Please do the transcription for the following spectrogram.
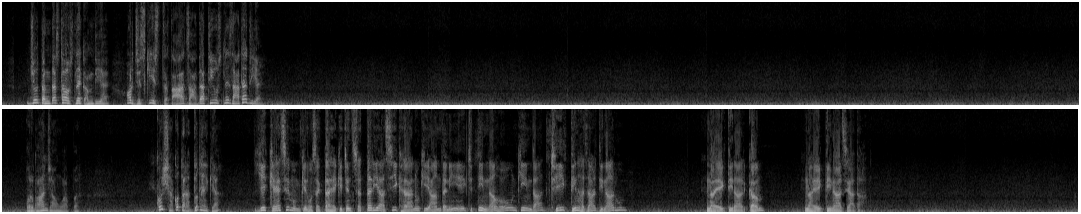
जो तंगदस्त था उसने कम दिया है और जिसकी इस्तात ज़्यादा थी उसने ज़्यादा दिया है। कुर्बान जाऊँ आप पर। कोई शाको तरद्दुद है क्या? ये कैसे मुमकिन हो सकता है कि जिन सत्तर या अस्सी घरानों की आमदनी एक जितनी ना हो उनकी इमदाद ठीक तीन हज़ार दिनार हो? न एक दिनार कम न एक दिनार ज़्यादा।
